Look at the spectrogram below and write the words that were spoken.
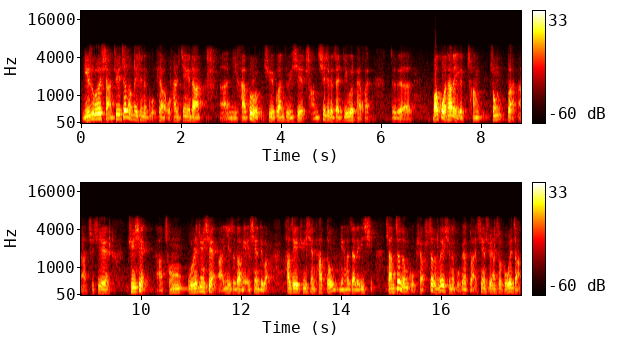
你如果说想追这种类型的股票，我还是建议大家啊，你还不如去关注一些长期这个在低位徘徊这个。包括它的一个长中短啊这些均线啊，从五日均线啊一直到年线，对吧？它这些均线它都联合在了一起。像这种股票，这种类型的股票，短线虽然说不会涨，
